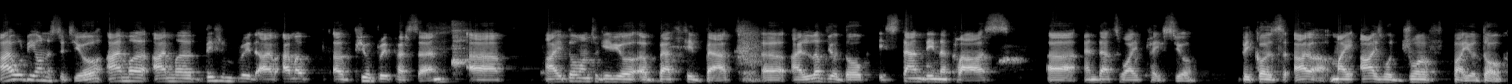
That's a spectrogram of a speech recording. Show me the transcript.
I will be honest with you. I'm a, I'm a different breed. I, I'm a, a pure breed person. Uh, I don't want to give you a bad feedback. Uh, I love your dog. He stand in a class, uh, and that's why I place you because I, my eyes were drawn by your dog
